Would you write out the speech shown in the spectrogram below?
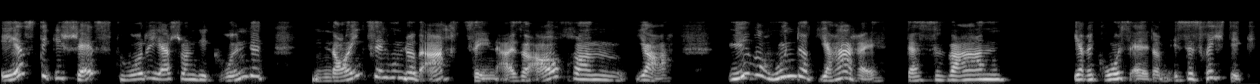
erste Geschäft wurde ja schon gegründet 1918, also auch ähm, ja über 100 Jahre. Das waren Ihre Großeltern. Ist es richtig?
